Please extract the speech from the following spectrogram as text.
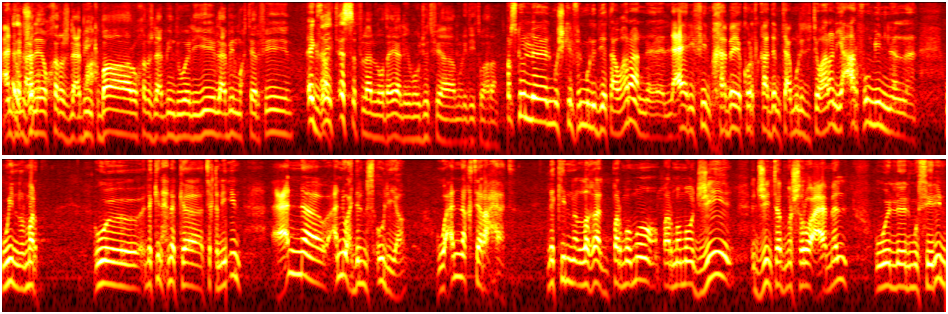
عندهم جمهور وخرج لاعبين كبار وخرج لاعبين دوليين لاعبين محترفين. Exact. يعني تاسف للوضعية اللي موجود فيها مولودية وهران. parce que المشكل في المولودية تاع وهران العارفين بخبايا كرة القدم تاع مولودية وهران يعرفوا من وين المرض. ولكن إحنا كتقنيين عندنا عندنا واحد المسؤولية وعندنا اقتراحات. لكن الغالب par moment par moment تجي تجي أنت بمشروع عمل والمسيرين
